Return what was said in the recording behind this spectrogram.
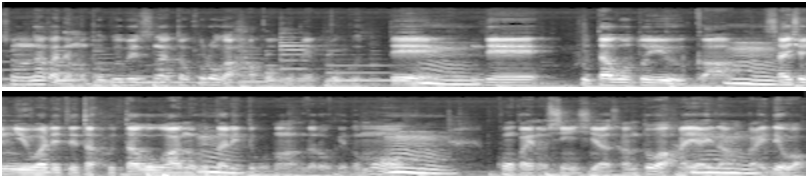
その中でも特別なところが箱舟っぽくって、うん。で双子というか、うん。最初に言われてた双子があの2人ってことなんだろうけども、うん。今回のシンシアさんとは早い段階で別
